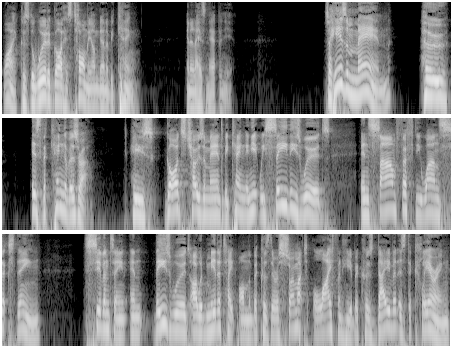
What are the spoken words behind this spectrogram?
Why? Because the word of God has told me I'm going to be king. And it hasn't happened yet. So here's a man who is the king of Israel. He's God's chosen man to be king. And yet we see these words in Psalm 51, 16, 17. And these words, I would meditate on them because there is so much life in here because David is declaring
